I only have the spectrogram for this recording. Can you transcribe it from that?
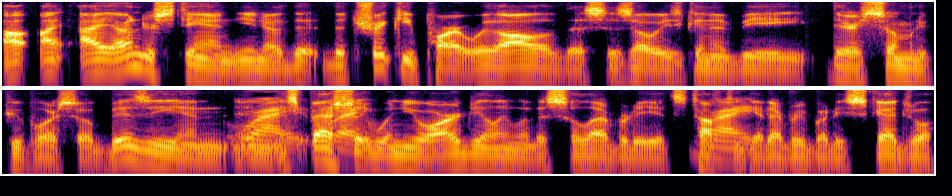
I, I understand, you know, the, the tricky part with all of this is always going to be there's so many people are so busy, and, and right, especially right. when you are dealing with a celebrity, it's tough right. to get everybody's schedule.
